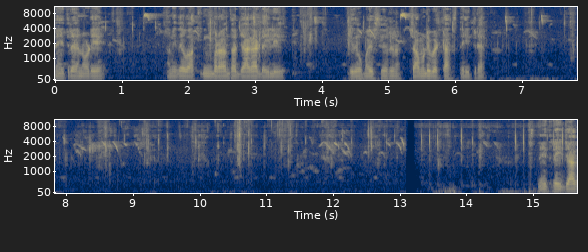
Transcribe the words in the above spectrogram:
ಸ್ನೇಹಿತರೆ, ನೋಡಿ. ನಾನಿದೆ ವಾಕಿಂಗ್ ಬರೋಂಥ ಜಾಗ ಡೈಲಿ ಇದು ಮೈಸೂರಿನ ಚಾಮುಂಡಿ ಬೆಟ್ಟ ಸ್ನೇಹಿತರೆ. ಸ್ನೇಹಿತರೆ, ಈ ಜಾಗ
